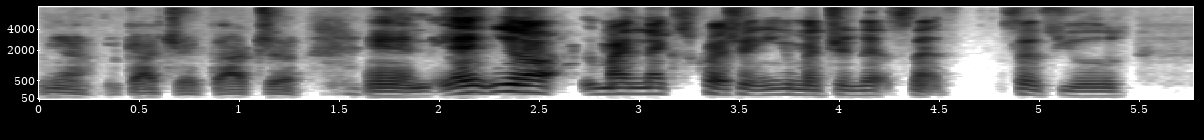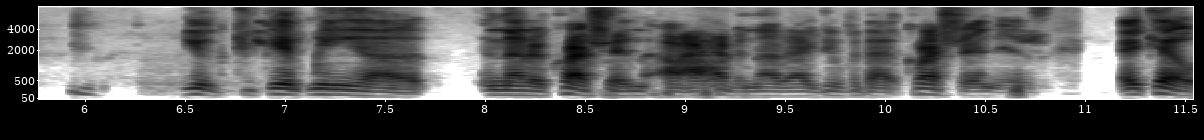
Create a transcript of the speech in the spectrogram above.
yeah, gotcha, gotcha. And and you know, my next question, you mentioned that since since you you give me uh, another question, I have another idea for that question is, okay,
